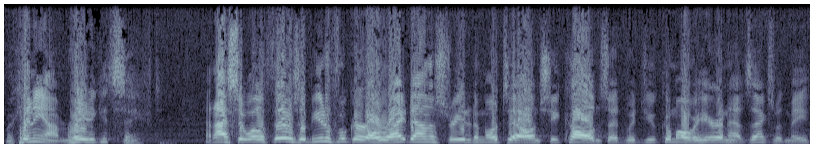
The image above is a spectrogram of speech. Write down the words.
McKinney, I'm ready to get saved. And I said, Well, if there was a beautiful girl right down the street at a motel and she called and said, Would you come over here and have sex with me?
